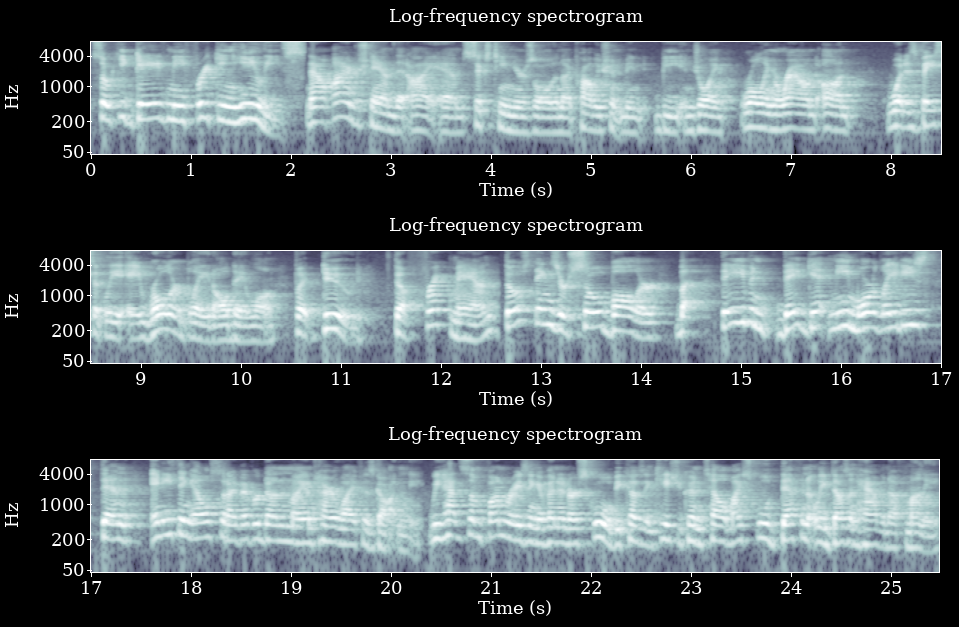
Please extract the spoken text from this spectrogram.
So he gave me freaking Heelys. Now, I understand that I am 16 years old, and I probably shouldn't be, be enjoying rolling around on what is basically a rollerblade all day long. But dude, the frick, man. Those things are so baller, but they even, they get me more ladies than anything else that I've ever done in my entire life has gotten me. We had some fundraising event at our school because in case you couldn't tell, my school definitely doesn't have enough money.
